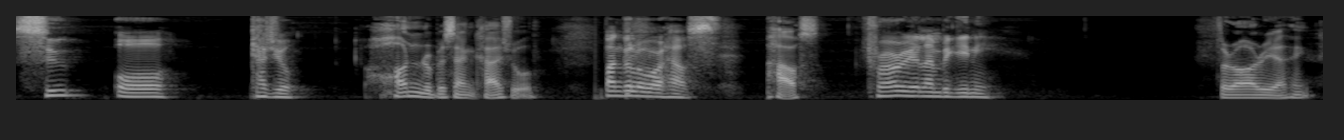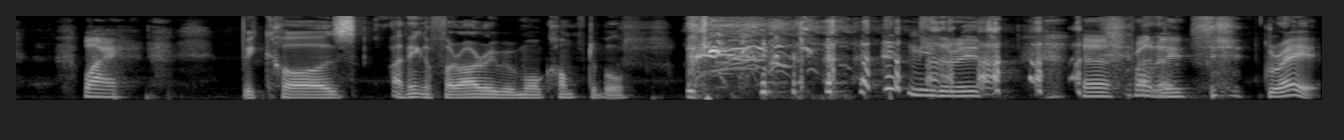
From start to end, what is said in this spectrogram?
Suit or casual? 100% casual. Bungalow or house? House. Ferrari or Lamborghini? Ferrari, I think. Why? Because I think a Ferrari would be more comfortable. Neither is. Uh, probably. Great.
